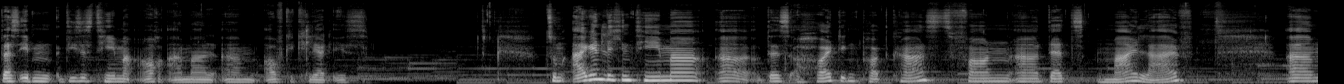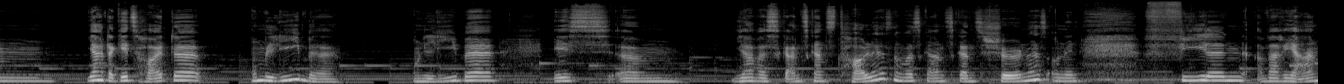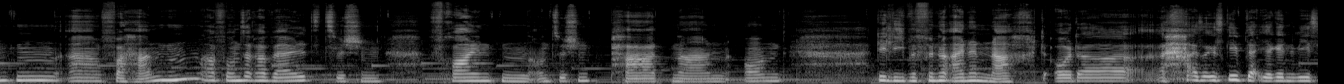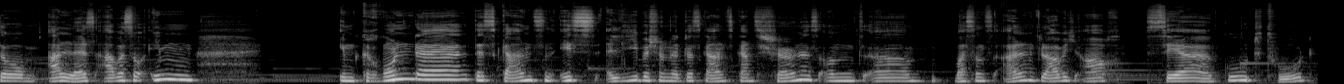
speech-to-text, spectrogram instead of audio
dass eben dieses Thema auch einmal ähm, aufgeklärt ist. Zum eigentlichen Thema äh, des heutigen Podcasts von äh, That's My Life. Ähm, ja, da geht es heute um Liebe. Und Liebe ist ähm, ja was ganz, ganz Tolles und was ganz, ganz Schönes und in vielen Varianten äh, vorhanden auf unserer Welt zwischen Freunden und zwischen Partnern und die Liebe für nur eine Nacht oder also es gibt ja irgendwie so alles, aber so im im Grunde des Ganzen ist Liebe schon etwas ganz, ganz Schönes und äh, was uns allen, glaube ich, auch sehr gut tut.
